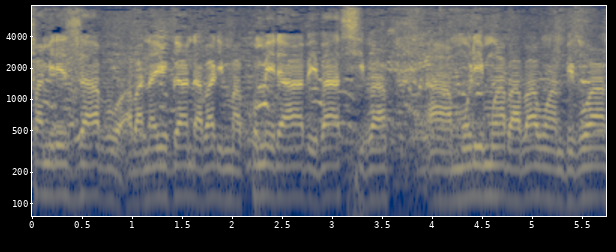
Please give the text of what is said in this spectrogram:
famire zaabo abannayuganda abali mu makomera be baasiba uh, mulimu abo abawambibwa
